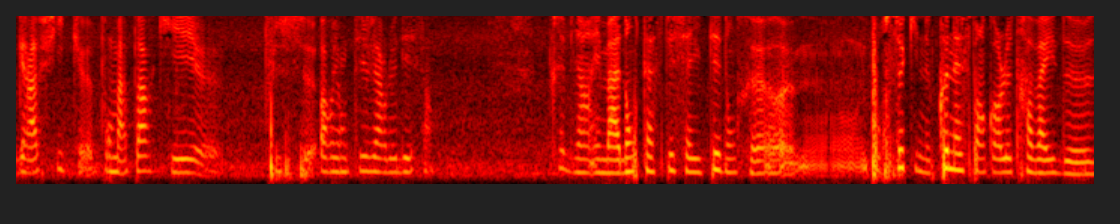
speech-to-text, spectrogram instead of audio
graphique pour ma part, qui est plus orienté vers le dessin. Très bien, Emma. Donc ta spécialité, donc euh, pour ceux qui ne connaissent pas encore le travail de,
